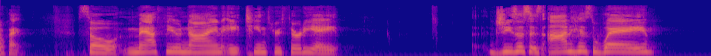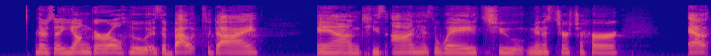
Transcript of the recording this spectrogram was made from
Okay. So Matthew 9, 18 through 38. Jesus is on his way. There's a young girl who is about to die, and he's on his way to minister to her. At,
